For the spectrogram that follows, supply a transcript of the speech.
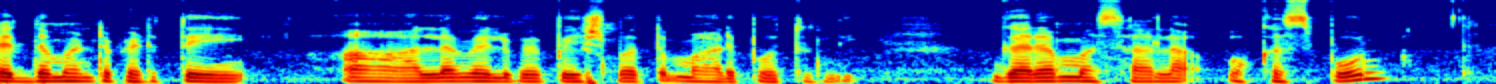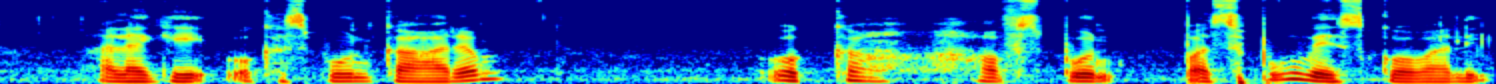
పెద్ద మంట పెడితే ఆ అల్లం వెల్లుల్లిపై పేస్ట్ మొత్తం మాడిపోతుంది. గరం మసాలా ఒక స్పూన్ అలాగే ఒక స్పూన్ కారం ఒక హాఫ్ స్పూన్ పసుపు వేసుకోవాలి.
